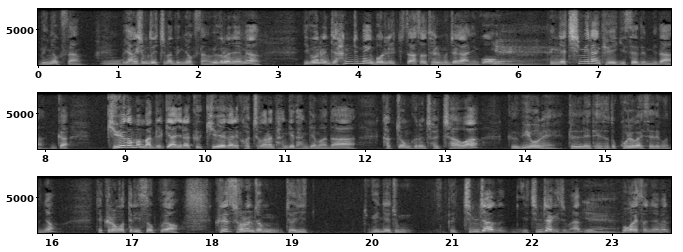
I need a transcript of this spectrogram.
능력상. 음. 양심도 있지만 능력상. 왜 그러냐면 이거는 이제 한두 명이 머리를 싸서 될 문제가 아니고 예. 굉장히 치밀한 계획이 있어야 됩니다. 그러니까 기획안만 만들 게 아니라 그 기획안이 거쳐가는 단계 단계마다 각종 그런 절차와 그 위원회들에 대해서도 고려가 있어야 되거든요. 이제 그런 것들이 있었고요. 그래서 저는 좀 저이 굉장히 좀 그 짐작 짐작이지만 예. 뭐가 있었냐면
